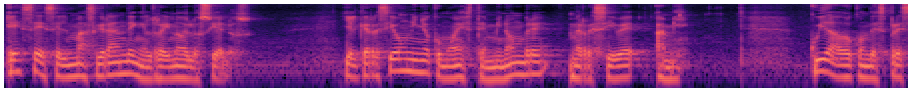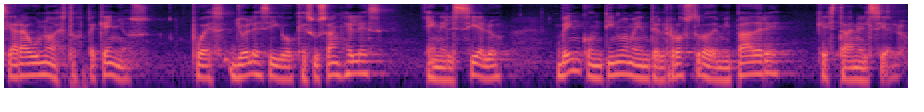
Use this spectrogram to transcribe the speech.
ese es el más grande en el reino de los cielos. Y el que reciba a un niño como este en mi nombre, me recibe a mí. Cuidado con despreciar a uno de estos pequeños, pues yo les digo que sus ángeles en el cielo ven continuamente el rostro de mi Padre que está en el cielo.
